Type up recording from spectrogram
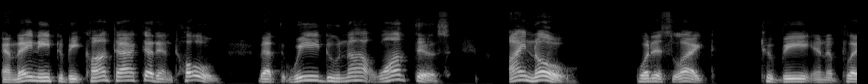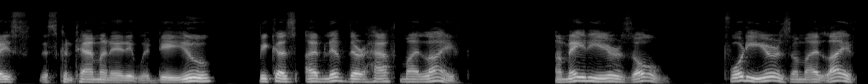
And they need to be contacted and told that we do not want this. I know what it's like to be in a place that's contaminated with DU because I've lived there half my life. I'm 80 years old. 40 years of my life,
